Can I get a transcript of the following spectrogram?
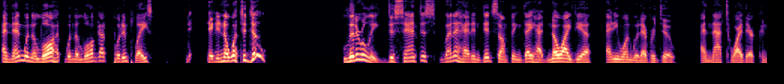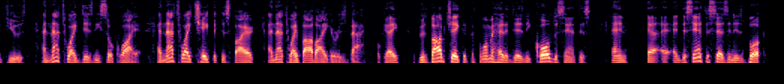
and then when the law when the law got put in place, they didn't know what to do. Literally, DeSantis went ahead and did something they had no idea anyone would ever do. And that's why they're confused. And that's why Disney's so quiet. And that's why Chapek is fired. And that's why Bob Iger is back. Okay? Because Bob Chapek, the former head of Disney, called DeSantis, and uh, and DeSantis says in his book,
